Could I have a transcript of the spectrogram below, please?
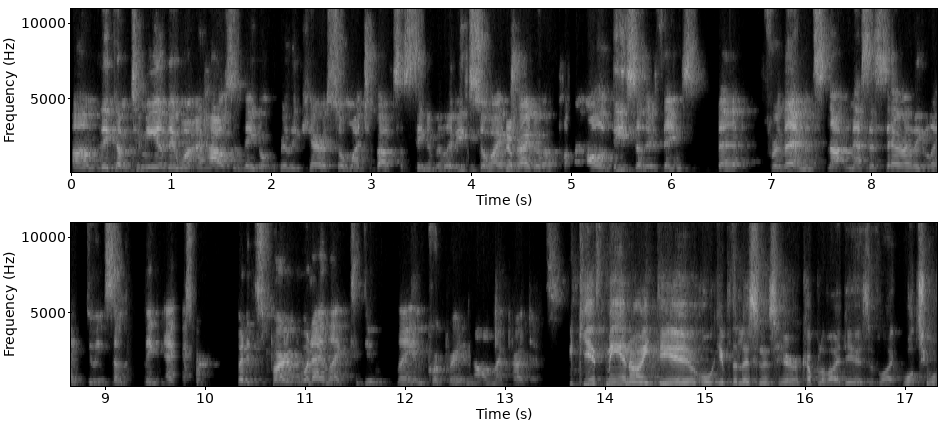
um, they come to me and they want a house and they don't really care so much about sustainability. So I yep. try to apply all of these other things that for them it's not necessarily like doing something extra but it's part of what I like to do, like incorporate in all my projects. Give me an idea or give the listeners here a couple of ideas of like, what's your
